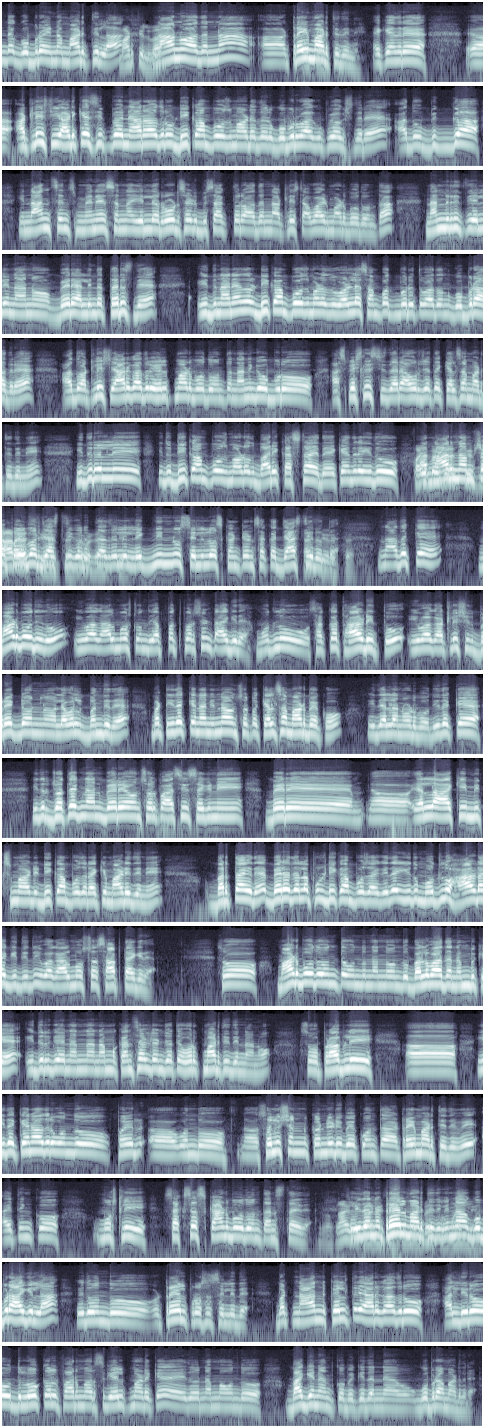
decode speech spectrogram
ಇಂದ ಗೊಬ್ಬರ ಇನ್ನ ಮಾಡ್ತಿಲ್ಲ. ಮಾಡ್ತಿಲ್ವಾ? ನಾನು ಅದನ್ನ ಟ್ರೈ ಮಾಡ್ತಿದ್ದೀನಿ. ಯಾಕೆಂದ್ರೆ ಅಟ್ಲೀಸ್ಟ್ ಈ ಅಡಿಕೆ ಸಿಪ್ಪೆಯನ್ನು ಯಾರಾದರೂ ಡಿಕಾಂಪೋಸ್ ಮಾಡಿದ್ರು ಗೊಬ್ಬರವಾಗಿ ಉಪಯೋಗಿಸಿದ್ರೆ ಅದು ಬಿಗ್ಗ ಈ ನಾನ್ ಸೆನ್ಸ್ ಮೆನೆಸನ್ನು ಎಲ್ಲೇ ರೋಡ್ ಸೈಡ್ ಬಿಸಾಕ್ತಾರೋ ಅದನ್ನು ಅಟ್ಲೀಸ್ಟ್ ಅವಾಯ್ಡ್ ಮಾಡ್ಬೋದು ಅಂತ ನನ್ನ ರೀತಿಯಲ್ಲಿ ನಾನು ಬೇರೆ ಅಲ್ಲಿಂದ ತರಿಸಿದೆ. ಇದು ನಾನೇನಾದ್ರು ಡಿಕಂಪೋಸ್ ಮಾಡೋದು ಒಳ್ಳೆ ಸಂಪತ್ಭರಿತವಾದ ಒಂದು ಗೊಬ್ಬರ ಆದರೆ ಅದು ಅಟ್ಲೀಸ್ಟ್ ಯಾರಿಗಾದ್ರೂ ಹೆಲ್ಪ್ ಮಾಡ್ಬೋದು ಅಂತ ನನಗೆ ಒಬ್ಬರು ಆ ಸ್ಪೆಷಲಿಸ್ಟ್ ಇದ್ದಾರೆ ಅವ್ರ ಜೊತೆ ಕೆಲಸ ಮಾಡ್ತಿದ್ದೀನಿ. ಇದರಲ್ಲಿ ಇದು ಡಿಕಂಪೋಸ್ ಮಾಡೋದು ಭಾರಿ ಕಷ್ಟ ಇದೆ. ಯಾಕೆಂದರೆ ಇದು ನಾರಿನಾಂಶ ಫೈಬರ್ ಜಾಸ್ತಿ ಇರುತ್ತೆ, ಅದರಲ್ಲಿ ಲೆಗ್ನಿನ್ನು ಸೆಲ್ಯುಲೋಸ್ ಕಂಟೆಂಟ್ ಸಕ್ಕ ಜಾಸ್ತಿ ಇರುತ್ತೆ. ಇರುತ್ತೆ. ನಾ ಅದಕ್ಕೆ ಮಾಡ್ಬೋದು ಇದು. ಇವಾಗ ಆಲ್ಮೋಸ್ಟ್ ಒಂದು ಎಪ್ಪತ್ತು ಪರ್ಸೆಂಟ್ ಆಗಿದೆ. ಮೊದಲು ಸಖತ್ ಹಾರ್ಡ್ ಇತ್ತು. ಇವಾಗ ಅಟ್ಲೀಸ್ಟ್ ಇದು ಬ್ರೇಕ್ ಡೌನ್ ಲೆವೆಲ್ಗೆ ಬಂದಿದೆ. ಬಟ್ ಇದಕ್ಕೆ ನಾನು ಇನ್ನೂ ಒಂದು ಸ್ವಲ್ಪ ಕೆಲಸ ಮಾಡಬೇಕು. ಇದೆಲ್ಲ ನೋಡ್ಬೋದು. ಇದಕ್ಕೆ ಇದ್ರ ಜೊತೆಗೆ ನಾನು ಬೇರೆ ಒಂದು ಸ್ವಲ್ಪ ಹಸಿ ಸಗಣಿ, ಬೇರೆ ಎಲ್ಲ ಹಾಕಿ ಮಿಕ್ಸ್ ಮಾಡಿ ಡಿಕಾಂಪೋಸರ್ ಹಾಕಿ ಮಾಡಿದ್ದೀನಿ. ಬರ್ತಾ ಇದೆ. ಬೇರೆದೆಲ್ಲ ಫುಲ್ ಡಿಕಾಂಪೋಸ್ ಆಗಿದೆ. ಇದು ಮೊದಲು ಹಾರ್ಡ್ ಆಗಿದ್ದಿದ್ದು ಇವಾಗ ಆಲ್ಮೋಸ್ಟ್ ಸಾಫ್ಟ್ ಆಗಿದೆ. ಸೊ ಮಾಡ್ಬೋದು ಅಂತ ಒಂದು ನನ್ನ ಒಂದು ಬಲವಾದ ನಂಬಿಕೆ. ಇದ್ರಿಗೆ ನನ್ನ ನಮ್ಮ ಕನ್ಸಲ್ಟೆಂಟ್ ಜೊತೆ ವರ್ಕ್ ಮಾಡ್ತಿದ್ದೀನಿ ನಾನು. ಸೊ ಪ್ರಾಬ್ಲಿ ಇದಕ್ಕೇನಾದರೂ ಒಂದು ಪೈರ್ ಒಂದು ಸೊಲ್ಯೂಷನ್ ಕಂಡುಹಿಡಿಬೇಕು ಅಂತ ಟ್ರೈ ಮಾಡ್ತಿದ್ದೀವಿ. ಐ ಥಿಂಕ್ ಮೋಸ್ಟ್ಲಿ ಸಕ್ಸಸ್ ಕಾಣ್ಬೋದು ಅಂತ ಅನಿಸ್ತಾ ಇದೆ. ಇದನ್ನು ಟ್ರಯಲ್ ಮಾಡ್ತಿದ್ದೀವಿ. ಇನ್ನೂ. ಗೊಬ್ಬರ ಆಗಿಲ್ಲ. ಇದೊಂದು ಟ್ರಯಲ್ ಇಲ್ಲಿದೆ ಬಟ್ ನಾನು ಕಲಿತ್ರೆ ಯಾರಿಗಾದರೂ ಅಲ್ಲಿರೋ ಒಂದು ಲೋಕಲ್ ಫಾರ್ಮರ್ಸ್ಗೆ ಹೆಲ್ಪ್ ಮಾಡೋಕ್ಕೆ ಇದು ನಮ್ಮ ಒಂದು ಭಾಗ್ಯನ ಅಂದ್ಕೋಬೇಕು ಇದನ್ನು ಗೊಬ್ಬರ ಮಾಡಿದ್ರೆ.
